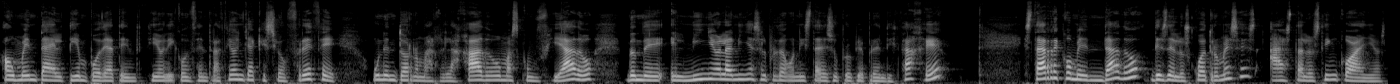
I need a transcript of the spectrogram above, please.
aumenta el tiempo de atención y concentración ya que se ofrece un entorno más relajado, más confiado, donde el niño o la niña es el protagonista de su propio aprendizaje, Está recomendado desde los cuatro meses hasta los cinco años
